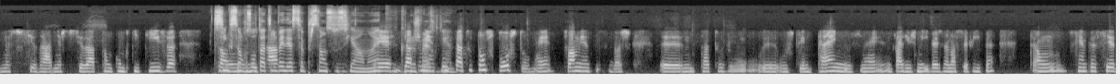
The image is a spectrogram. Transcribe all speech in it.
na sociedade, nesta sociedade tão competitiva, Sim, que são resultado também dessa pressão social, não é? é que, exatamente, está tudo tão exposto, não é? Atualmente, nós, está tudo, uh, os desempenhos, não é? em vários níveis da nossa vida, estão sempre a ser.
